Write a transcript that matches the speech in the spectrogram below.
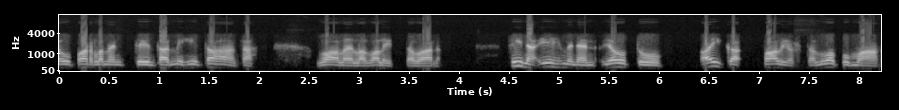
EU-parlamenttiin tai mihin tahansa vaaleilla valittavaan. Siinä ihminen joutuu aika paljosta luopumaan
